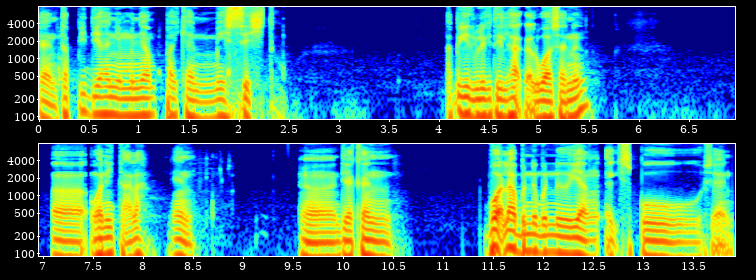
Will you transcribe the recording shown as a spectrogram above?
kan? Tapi dia hanya menyampaikan message tu. Tapi bila kita lihat kat luar sana, uh, wanita lah, kan? Uh, dia akan buatlah benda-benda yang expose kan.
